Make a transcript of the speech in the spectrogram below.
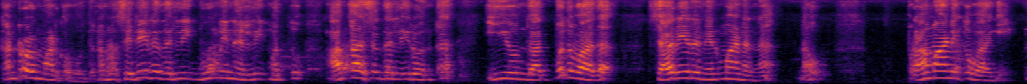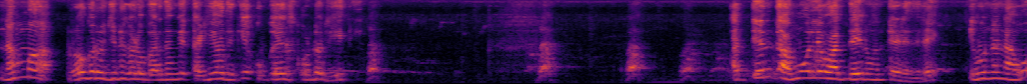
ಕಂಟ್ರೋಲ್ ಮಾಡ್ಕೋಬಹುದು. ನಮ್ಮ ಶರೀರದಲ್ಲಿ, ಭೂಮಿನಲ್ಲಿ ಮತ್ತು ಆಕಾಶದಲ್ಲಿರುವಂಥ ಈ ಒಂದು ಅದ್ಭುತವಾದ ಶಾರೀರ ನಿರ್ಮಾಣನ ನಾವು ಪ್ರಾಮಾಣಿಕವಾಗಿ ನಮ್ಮ ರೋಗ ರುಜಿನಗಳು ಬರದಂಗೆ ತಡೆಯೋದಕ್ಕೆ ಉಪಯೋಗಿಸ್ಕೊಂಡ ರೀತಿ. ಅತ್ಯಂತ ಅಮೂಲ್ಯವಾದ್ದೇನು ಅಂತ ಹೇಳಿದ್ರೆ, ಇವನ್ನ ನಾವು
